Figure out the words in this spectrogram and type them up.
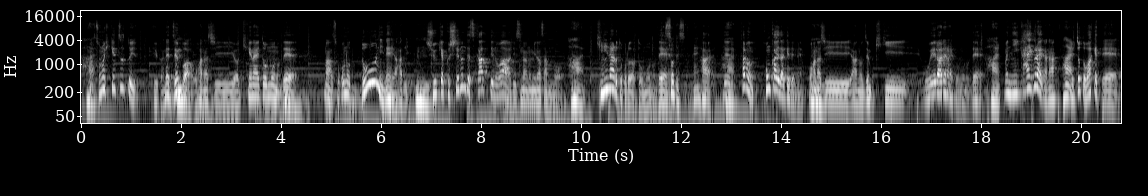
はいまあ、その秘訣というかね全部はお話は聞けないと思うので、まあそこのどうにねやはりうん集客してるんですかっていうのはリスナーの皆さんもは気になるところだと思うのい。でそうですよね。はいではい多分今回だけでねお話、あの全部聞き終えられないと思うので、はい。まあ、2回ぐらいかな、はいでちょっと分けて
